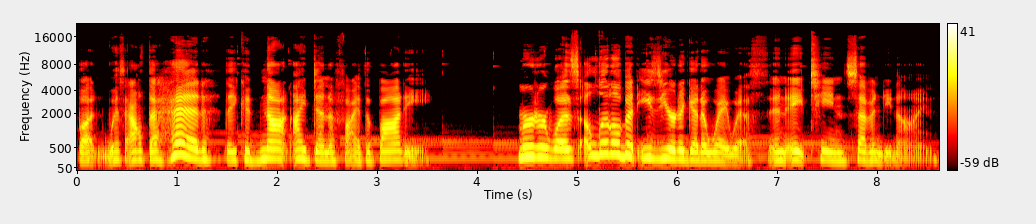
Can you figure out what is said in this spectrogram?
but without the head, they could not identify the body. Murder was a little bit easier to get away with in 1879.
